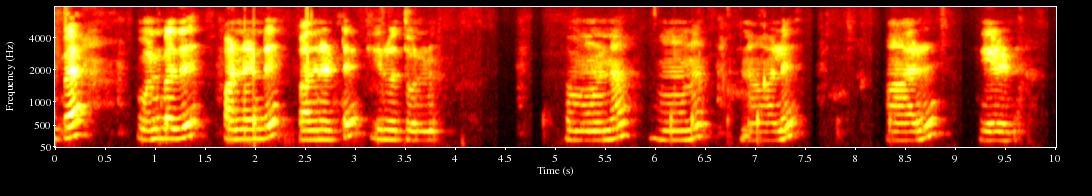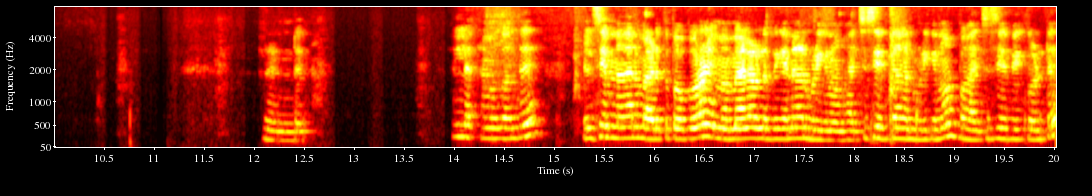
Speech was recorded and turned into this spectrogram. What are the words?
இப்போ ஒன்பது பன்னெண்டு பதினெட்டு இருபத்தொன்று இப்போ மூணுனா மூணு நாலு ஆறு ஏழு. ரெண்டு. இல்லை நமக்கு வந்து எல்சிஎம்னா தான் நம்ம அடுத்து பார்ப்போம் போகிறோம் நம்ம மேலே உள்ளதுக்கு என்ன கண்டுபிடிக்கணும்? ஹச்சிசிஎஃப் தான் கண்டுபிடிக்கணும். இப்போ ஹச்சிசிஎஃப் ஈக்குவல் டு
